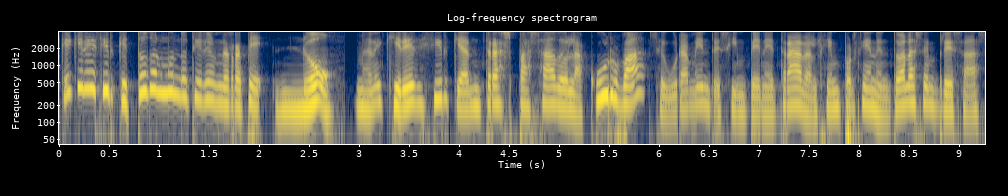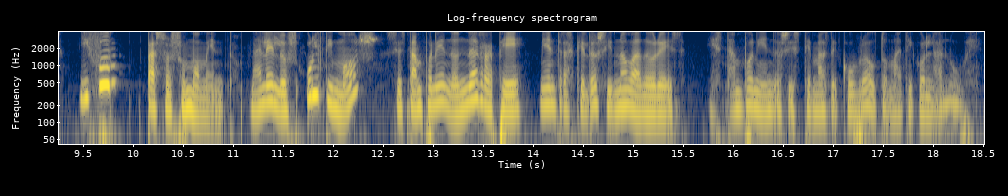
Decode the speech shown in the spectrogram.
¿Qué quiere decir? ¿Que todo el mundo tiene un RP? No. ¿Vale? Quiere decir que han traspasado la curva, seguramente sin penetrar al 100% en todas las empresas, y ¡fum! pasó su momento. ¿vale? Los últimos se están poniendo en RP, mientras que los innovadores están poniendo sistemas de cobro automático en la nube.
